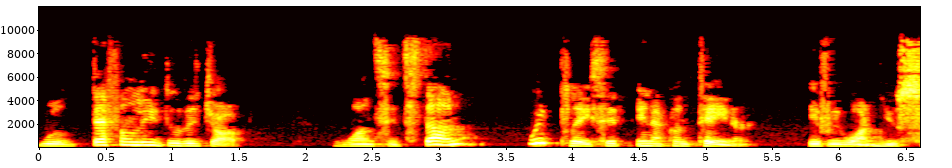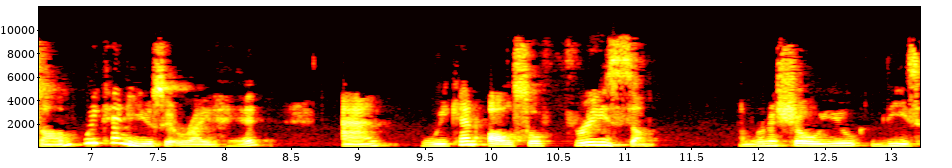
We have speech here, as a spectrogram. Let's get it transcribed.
will definitely do the job. Once it's done, we place it in a container. If we want to use some, we can use it right ahead and we can also freeze some. I'm going to show you these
